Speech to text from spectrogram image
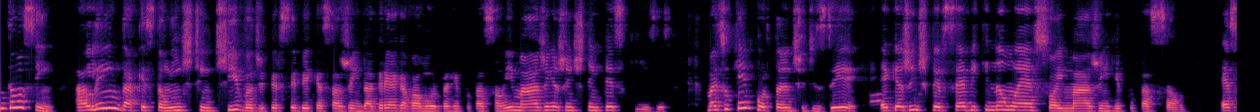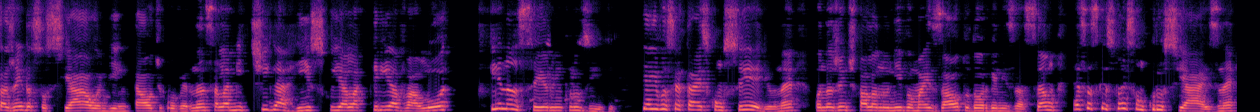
Então, assim, além da questão instintiva de perceber que essa agenda agrega valor para reputação e imagem, a gente tem pesquisas. Mas o que é importante dizer é que a gente percebe que não é só imagem e reputação. Essa agenda social, ambiental, de governança, ela mitiga risco e ela cria valor financeiro, inclusive. E aí você traz conselho, né? Quando a gente fala no nível mais alto da organização, essas questões são cruciais, né?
